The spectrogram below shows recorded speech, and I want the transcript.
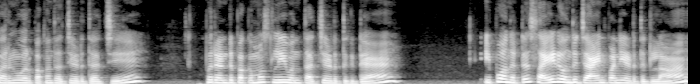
பாருங்க ஒரு பக்கம் தச்சு எடுத்தாச்சு. இப்போ ரெண்டு பக்கமும் ஸ்லீவ் வந்து தச்சு எடுத்துக்கிட்டேன். இப்போ வந்துட்டு சைடு வந்து ஜாயின் பண்ணி எடுத்துக்கலாம்.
